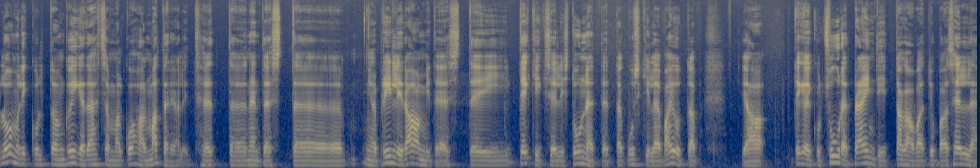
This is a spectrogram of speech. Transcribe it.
loomulikult on kõige tähtsamal kohal materjalid, et äh, nendest äh, prilliraamidest ei tekiks sellist tunnet, et ta kuskile vajutab. Ja tegelikult suured brändid tagavad juba selle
